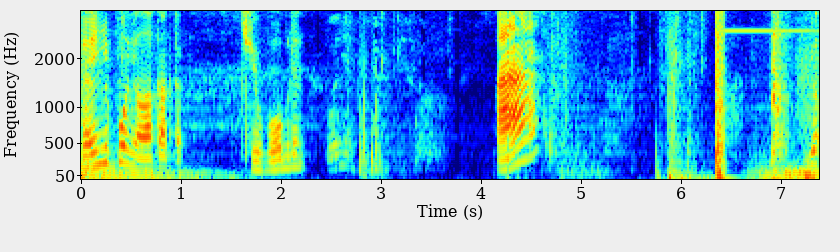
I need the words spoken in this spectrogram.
Да я не понял, а как то Чего, блин? Понял? А? Ё...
